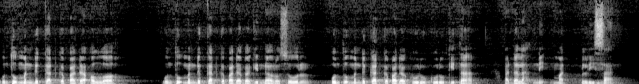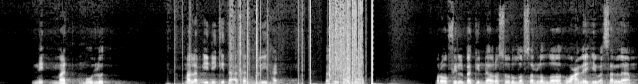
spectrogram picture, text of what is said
untuk mendekat kepada Allah, untuk mendekat kepada baginda Rasul, untuk mendekat kepada guru-guru kita adalah nikmat lisan, nikmat mulut Malam ini kita akan melihat bagaimana profil baginda Rasulullah sallallahu alaihi wasallam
